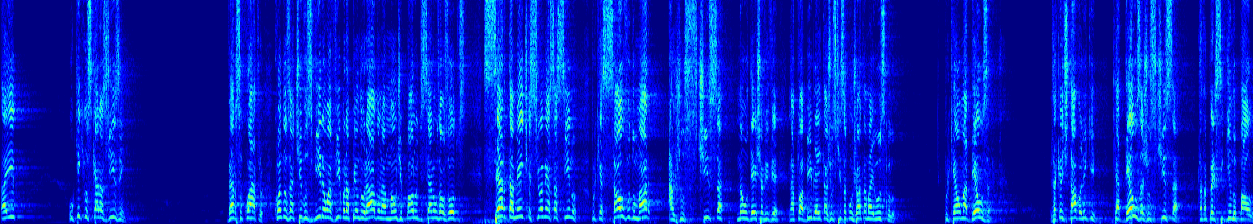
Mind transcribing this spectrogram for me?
Aí o que, que os caras dizem? Verso 4: Quando os nativos viram a víbora pendurada na mão de Paulo, disseram uns aos outros: Certamente esse homem é assassino, porque salvo do mar, a justiça não o deixa viver. Na tua Bíblia aí está justiça com J maiúsculo, porque é uma deusa. Eles acreditavam ali que, que a deusa justiça estava perseguindo Paulo.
